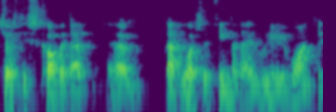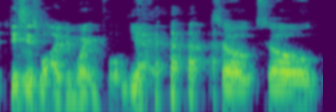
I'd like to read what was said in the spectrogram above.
just discovered that um, that was the thing that I really wanted to this do. is what I've been waiting for. Yeah. so so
